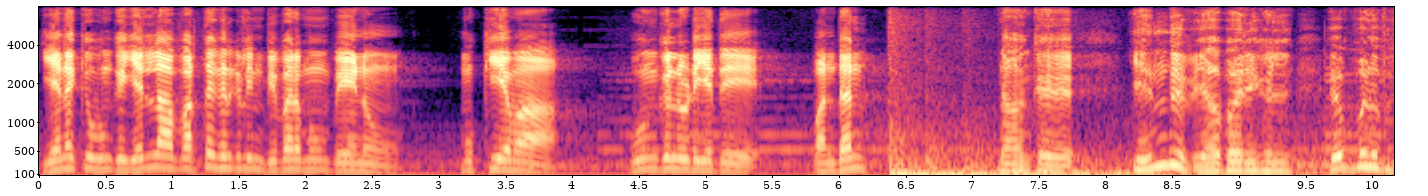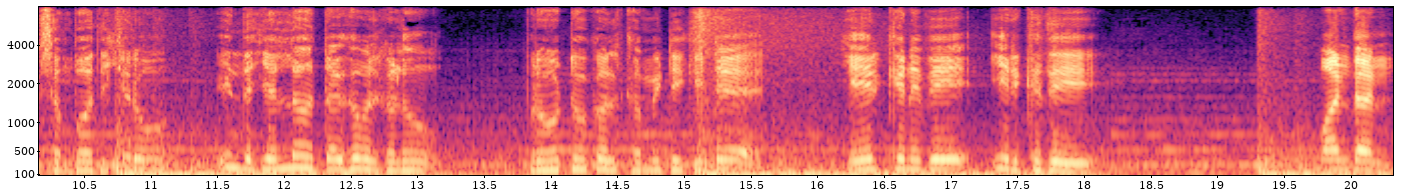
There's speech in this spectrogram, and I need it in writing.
எனக்கு உங்க எல்லா வர்த்தகர்களின் விவரமும் வேணும். முக்கியமா உங்களுடையது. வந்தன். நாங்க எந்த வியாபாரிகள் எவ்வளவு சம்பாதிக்கிறோம்? இந்த எல்லா தகவல்களும் புரோட்டோகால் கமிட்டி கிட்ட ஏற்கனவே இருக்குது. வந்தன்.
